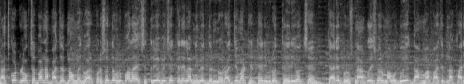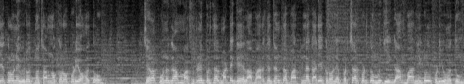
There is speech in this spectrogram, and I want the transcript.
રાજકોટ લોકસભાના ભાજપના ઉમેદવાર પરસોત્તમ રૂપાલાએ ક્ષત્રિય વિશે કરેલા નિવેદનનો રાજ્યમાં ઠેર ઠેર વિરોધ થઈ રહ્યો છે. ત્યારે ભરૂચના અંકલેશ્વરમાં વધુ એક ગામમાં ભાજપના કાર્યકરોને વિરોધનો સામનો કરવો પડ્યો હતો. જેમાં પુનગામમાં ચૂંટણી પ્રચાર માટે ગયેલા ભારતીય જનતા પાર્ટીના કાર્યકરોને પ્રચાર પડતો મૂકી ગામ બહાર નીકળવું પડ્યું હતું.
